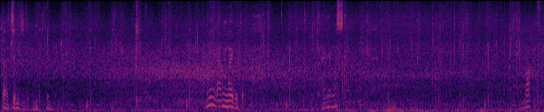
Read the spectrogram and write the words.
ターチェンジとかに来てるんだ。ねえうまいこと。帰れますかバ баксов.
